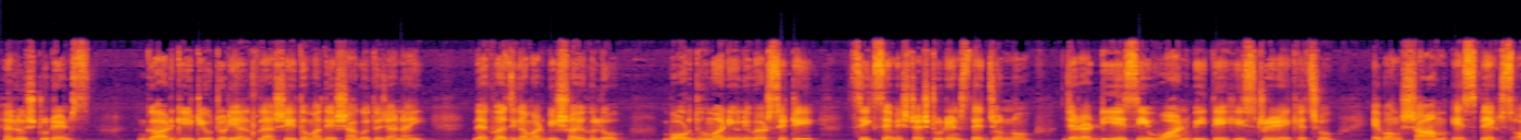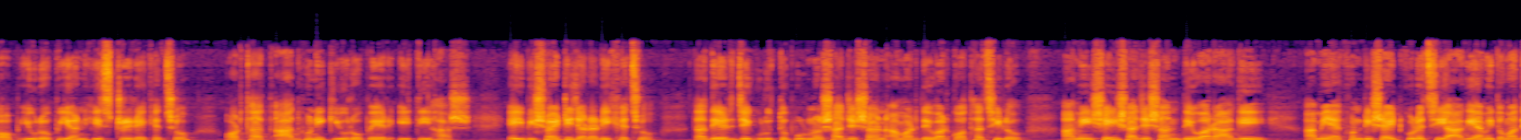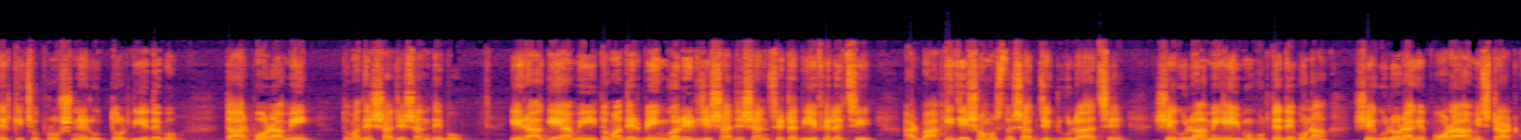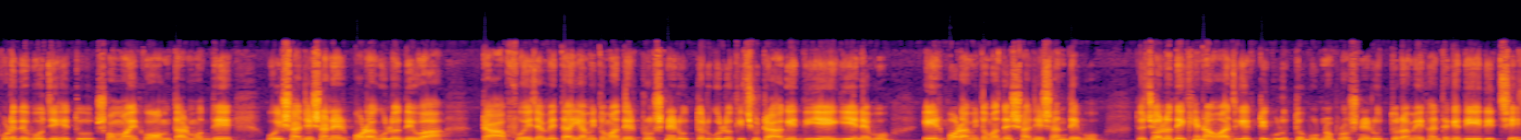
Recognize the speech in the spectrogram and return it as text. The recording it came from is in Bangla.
হ্যালো স্টুডেন্টস গার্গি টিউটোরিয়াল ক্লাসে তোমাদের স্বাগত জানাই। দেখো, আজকে আমার বিষয় হলো বর্ধমান ইউনিভার্সিটি সিক্স সেমিস্টার স্টুডেন্টসদের জন্য, যারা ডিএসসি ওয়ান বিতে হিস্ট্রি রেখেছো এবং some aspects of European history রেখেছো, অর্থাৎ আধুনিক ইউরোপের ইতিহাস। এই বিষয়টি যারা রেখেছো, তাদের যে গুরুত্বপূর্ণ সাজেশন আমার দেওয়ার কথা ছিল, আমি সেই সাজেশন দেওয়ার আগে আমি এখন ডিসাইড করেছি, আগে আমি তোমাদের কিছু প্রশ্নের উত্তর দিয়ে দেব, তারপর আমি তোমাদের সাজেশন দেব। এর আগে আমি তোমাদের বেঙ্গলির যে সাজেশন সেটা দিয়ে ফেলেছি, আর বাকি যে সমস্ত সাবজেক্টগুলো আছে, সেগুলো আমি এই মুহূর্তে দেব না। সেগুলোর আগে পড়া আমি স্টার্ট করে দেব, যেহেতু সময় কম, তার মধ্যে ওই সাজেশানের পড়াগুলো দেওয়া টাফ হয়ে যাবে, তাই আমি তোমাদের প্রশ্নের উত্তরগুলো কিছুটা আগে দিয়ে এগিয়ে নেব। এরপর আমি তোমাদের সাজেশন দেব। তো চলো দেখে নাও, আজকে একটি গুরুত্বপূর্ণ প্রশ্নের উত্তর আমি এখান থেকে দিয়ে দিচ্ছি।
